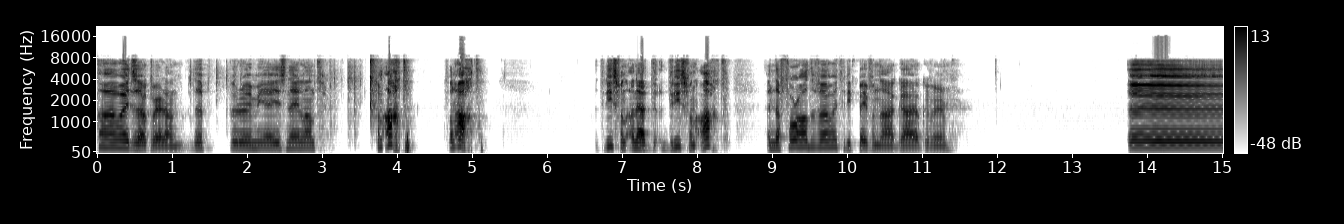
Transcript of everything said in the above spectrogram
Oh, hoe heet ze ook weer dan? De premier is Nederland. Van Acht? Van Acht. Dries van, Dries van Acht. En daarvoor hadden we, heette die PvdA guy ook alweer? Eh...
